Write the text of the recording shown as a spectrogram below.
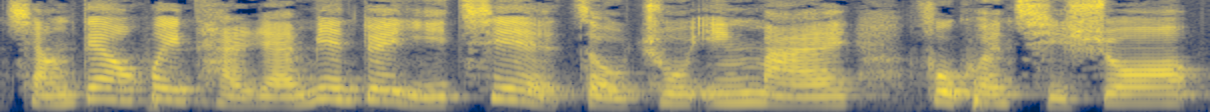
强调会坦然面对一切，走出阴霾。傅昆萁说：“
